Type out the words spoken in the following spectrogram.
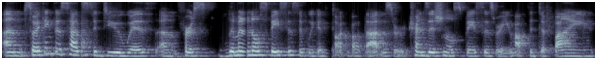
Um, so I think this has to do with um, first liminal spaces, if we can talk about that, the sort of transitional spaces where you have to define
